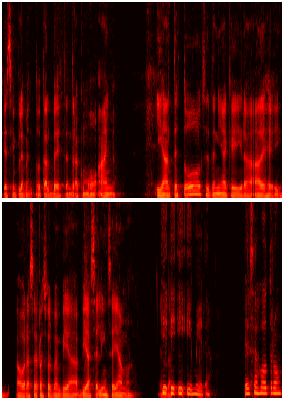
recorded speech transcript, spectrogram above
que se implementó, tal vez tendrá como años. Y antes todo se tenía que ir a, a DGI. Ahora se resuelven vía, vía CELIN, se llama. Y, y, y, mire, ese es otro,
